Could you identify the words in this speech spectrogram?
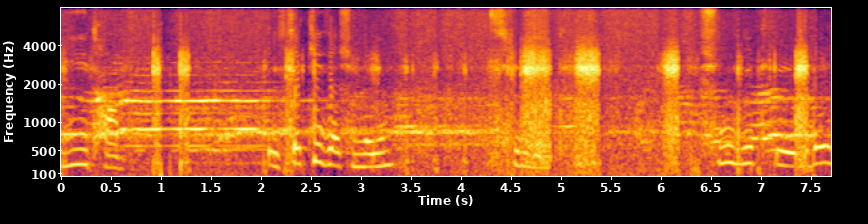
Yiğit Han. 8 yaşındayım. Şimdi Şimdi e, bir de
